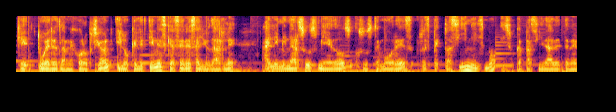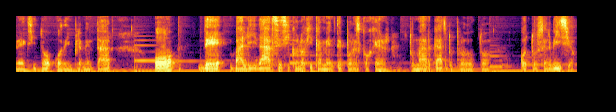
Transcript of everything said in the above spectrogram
que tú eres la mejor opción y lo que le tienes que hacer es ayudarle a eliminar sus miedos o sus temores respecto a sí mismo y su capacidad de tener éxito o de implementar o de validarse psicológicamente por escoger tu marca, tu producto o tu servicio.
